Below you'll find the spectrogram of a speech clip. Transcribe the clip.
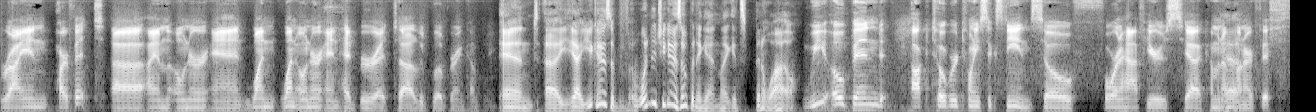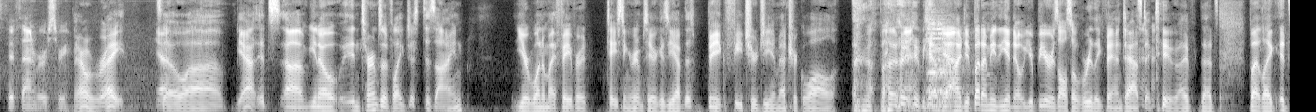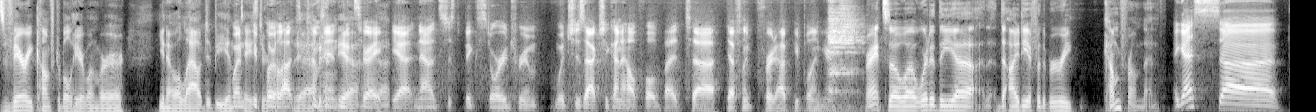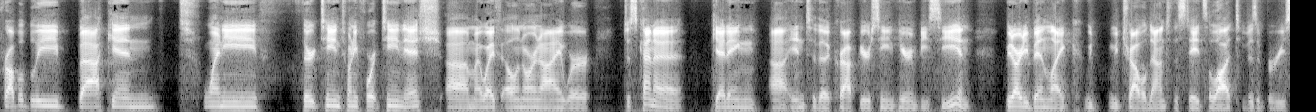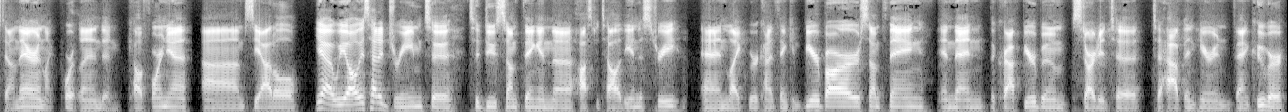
Ryan Parfitt. Uh, I am the owner and one one owner and head brewer at uh, Luppolo Brewing Company. And uh, yeah, you guys have. When did you guys open again? Like it's been a while. We opened October 2016, so four and a half years. Yeah, coming up Yeah. on our fifth fifth anniversary. All right. Yeah. So uh, yeah, it's um, you know in terms of like just design, you're one of my favorite tasting rooms here because you have this big feature geometric wall but, yeah, behind you. But I mean, you know, your beer is also really fantastic too. I, that's but like it's very comfortable here when we're you know allowed to be in When the tasting people are allowed to come in, yeah, that's right. yeah. Yeah. now it's just a big storage room, which is actually kind of helpful, but uh, definitely prefer to have people in here. Right. So uh, where did the uh, the idea for the brewery come from then? I guess uh, probably back in 2013, 2014 ish. Uh, my wife Eleanor and I were just kind of getting uh, into the craft beer scene here in BC. And we'd already been like, we'd, we'd travel down to the States a lot to visit breweries down there in like Portland and California, um, Seattle. Yeah, we always had a dream to to do something in the hospitality industry and like we were kind of thinking beer bar or something and then the craft beer boom started to to happen here in vancouver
